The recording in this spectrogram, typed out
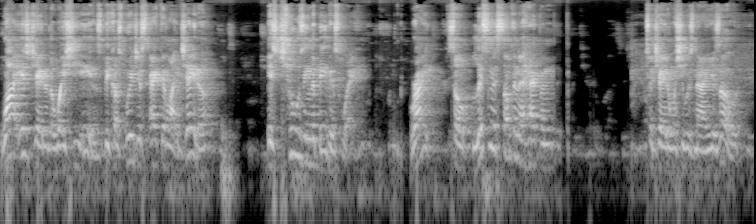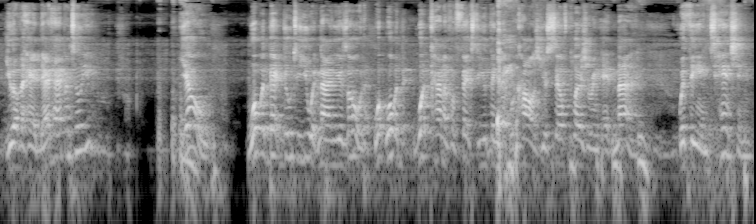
Why is Jada the way she is? Because we're just acting like Jada is choosing to be this way, right? So listen to something that happened to Jada when she was nine years old. You ever had that happen to you? Yo, what would that do to you at nine years old? What what what kind of effects do you think that would cause your self pleasuring at nine, with the intention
